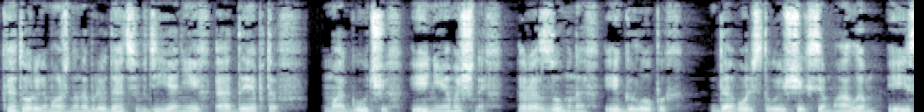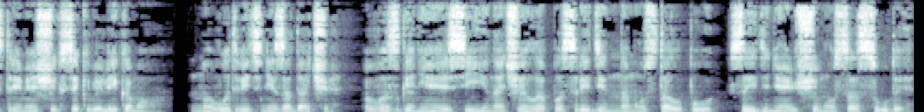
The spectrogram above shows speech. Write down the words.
которые можно наблюдать в деяниях адептов, могучих и немощных, разумных и глупых, довольствующихся малым и стремящихся к великому. Но вот ведь не задача возгоняя сии начало по срединному столпу, соединяющему сосуды,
